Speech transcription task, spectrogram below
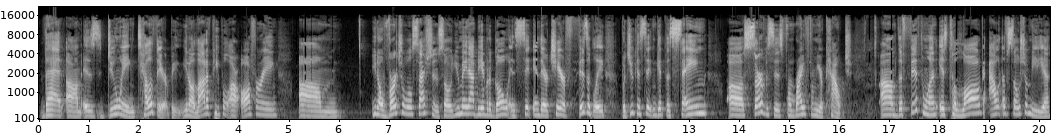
that um, is doing teletherapy. You know, a lot of people are offering um, you know, virtual sessions. So you may not be able to go and sit in their chair physically, but you can sit and get the same uh, services from right from your couch. Um, the fifth one is to log out of social media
